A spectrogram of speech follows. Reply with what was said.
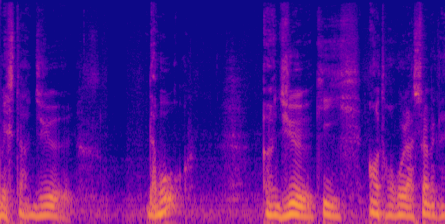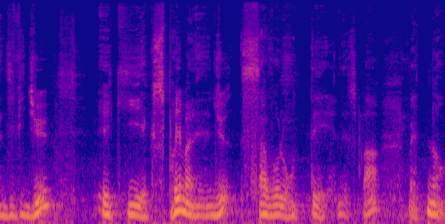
mais c'est un Dieu d'amour, un Dieu qui entre en relation avec l'individu et qui exprime à l'individu sa volonté, n'est-ce pas? Maintenant,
